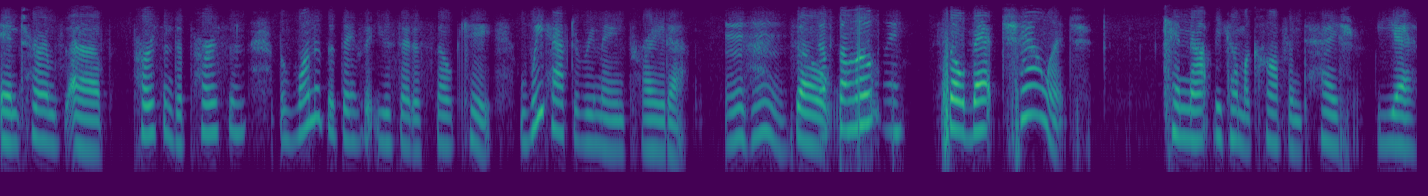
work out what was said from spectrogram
in terms of person to person, but one of the things that you said is so key. We have to remain prayed up. Mhm. So Absolutely. so that challenge cannot become a confrontation. Yes.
